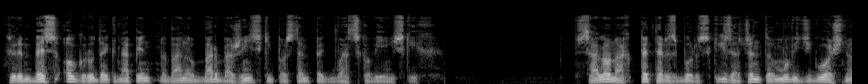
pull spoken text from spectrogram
w którym bez ogródek napiętnowano barbarzyński postępek władz. W salonach petersburskich zaczęto mówić głośno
